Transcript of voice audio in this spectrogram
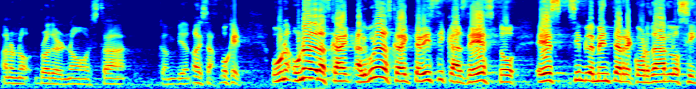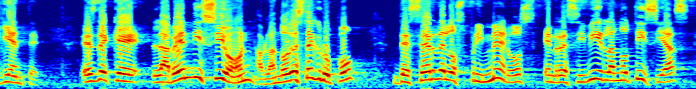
I don't know, brother, no, está Ahí está. Ok. Una, de las, algunas de las características de esto es simplemente recordar lo siguiente. Es de que la bendición, hablando de este grupo, de ser de los primeros en recibir las noticias,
